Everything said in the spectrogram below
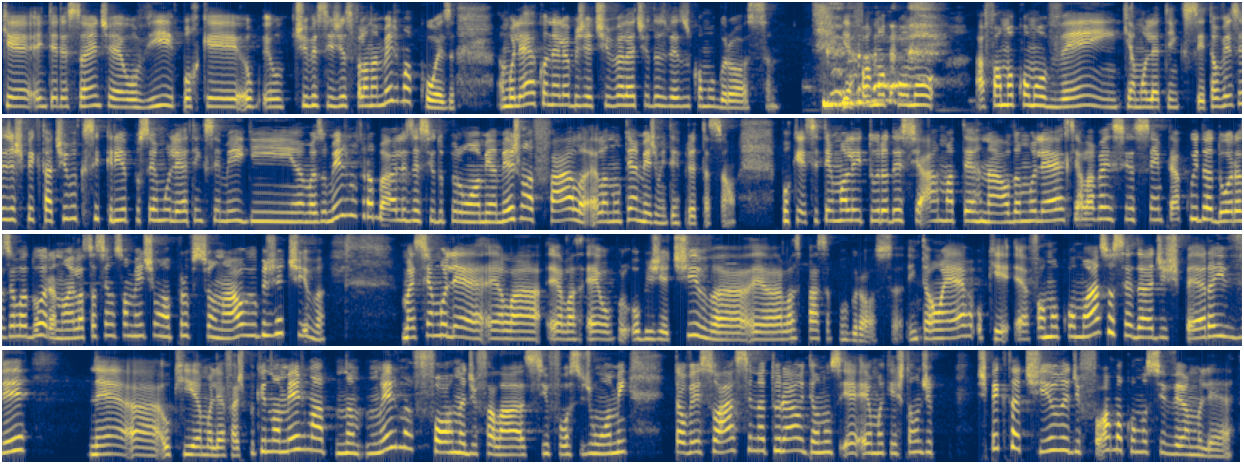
que é interessante, é ouvir, porque eu eu tive esses dias falando a mesma coisa. A mulher quando ela é objetiva, ela é tida às vezes como grossa. E a forma como a forma como veem que a mulher tem que ser, talvez seja a expectativa que se cria por ser mulher tem que ser meiguinha, mas o mesmo trabalho exercido pelo homem, a mesma fala, ela não tem a mesma interpretação. Porque se tem uma leitura desse ar maternal da mulher, que ela vai ser sempre a cuidadora, a zeladora, não, ela está sendo somente uma profissional e objetiva. Mas se a mulher ela, ela é objetiva, ela passa por grossa. Então é o que? É a forma como a sociedade espera e vê né, a, o que a mulher faz. Porque na mesma, na mesma forma de falar, se fosse de um homem, talvez soasse natural. Então não, é, é uma questão de expectativa de forma como se vê a mulher.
